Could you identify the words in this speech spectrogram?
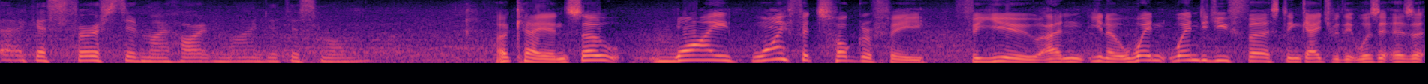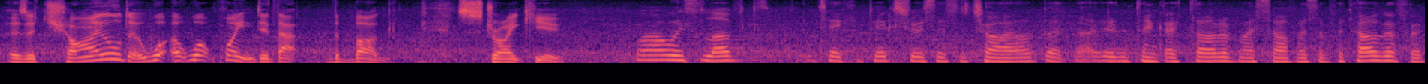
I guess, first in my heart and mind at this moment. Okay, and so why why photography for you? And you know, when when did you first engage with it? Was it as a, as a child? At what, at what point did that the bug strike you? Well, I always loved taking pictures as a child, but I didn't think I thought of myself as a photographer.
